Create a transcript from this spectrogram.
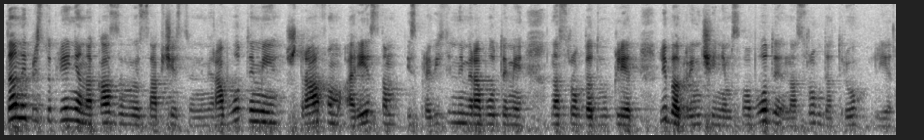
Данные преступления наказываются общественными работами, штрафом, арестом, исправительными работами на срок до двух лет, либо ограничением свободы на срок до трех лет.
